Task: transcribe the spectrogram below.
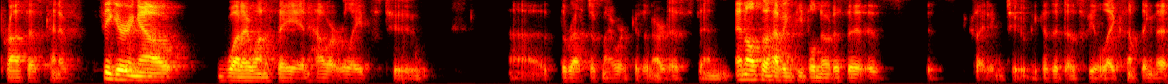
process, kind of figuring out what I want to say and how it relates to uh, the rest of my work as an artist and and also having people notice it is is exciting too because it does feel like something that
